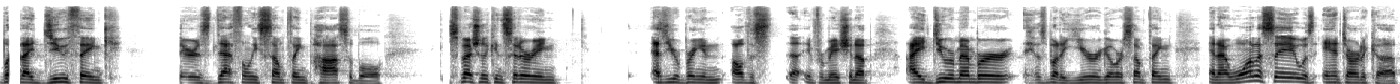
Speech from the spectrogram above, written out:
but I do think there's definitely something possible, especially considering, as you were bringing all this uh, information up. I do remember it was about a year ago or something, and I want to say it was Antarctica.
